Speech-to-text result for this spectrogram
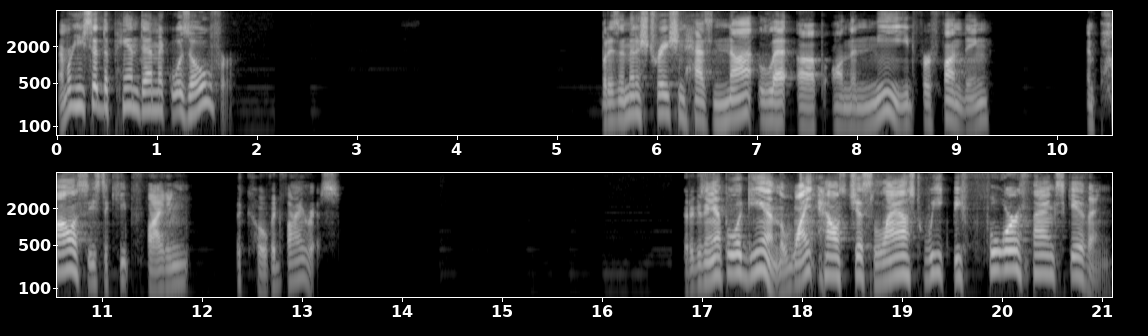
Remember, he said the pandemic was over. But his administration has not let up on the need for funding and policies to keep fighting the COVID virus. Good example again. The White House just last week before Thanksgiving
